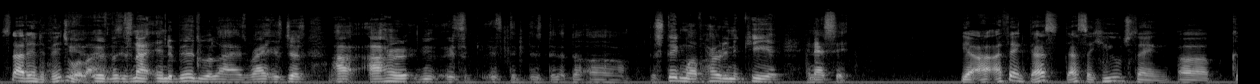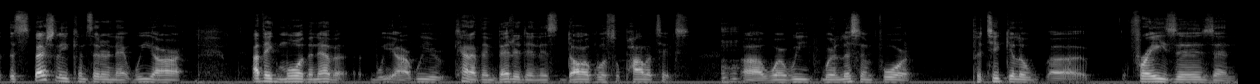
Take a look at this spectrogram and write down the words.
It's not individualized. it's, it's not individualized, right? It's just I, I heard it's it's the it's the the, um, the stigma of hurting a kid, and that's it. Yeah, I, think that's that's a huge thing, uh, especially considering that we are, I think more than ever, we are we are kind of embedded in this dog whistle politics, uh, where we we're listening for particular uh, phrases and,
